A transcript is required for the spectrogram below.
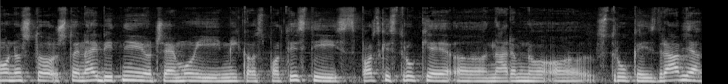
ono što, što je najbitnije i o čemu i mi kao sportisti i sportske struke, uh, naravno uh, struka i zdravlja,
